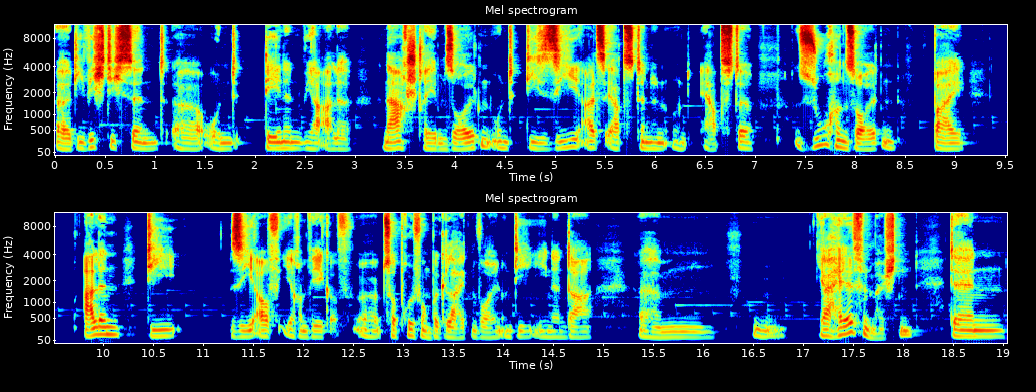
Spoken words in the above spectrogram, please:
äh, die wichtig sind und denen wir alle nachstreben sollten und die Sie als Ärztinnen und Ärzte suchen sollten bei allen, die Sie auf Ihrem Weg auf, äh, zur Prüfung begleiten wollen und die Ihnen da ähm, ja helfen möchten. Denn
